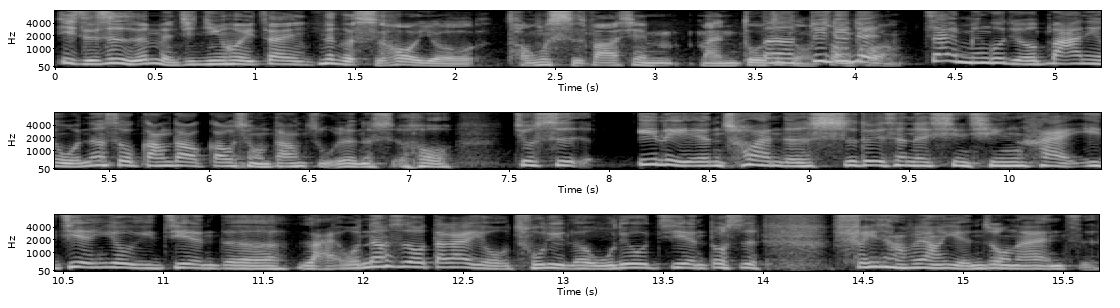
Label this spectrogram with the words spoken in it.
一直是人本基金会在那个时候有同时发现蛮多这种状况。对对对，在民国九十八年，我那时候刚到高雄当。主任的时候，就是一连串的师对生的性侵害，一件又一件的来。我那时候大概有处理了五六件，都是非常非常严重的案子。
